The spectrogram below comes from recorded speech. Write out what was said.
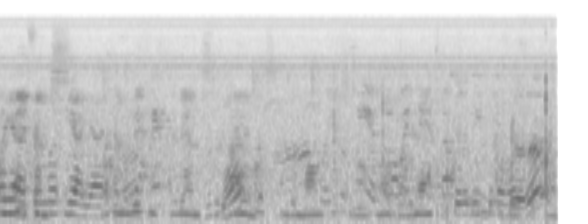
oh, yeah, can, yeah, yeah. The animals, and the monkeys, you know, the monkeys.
